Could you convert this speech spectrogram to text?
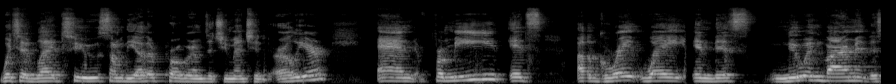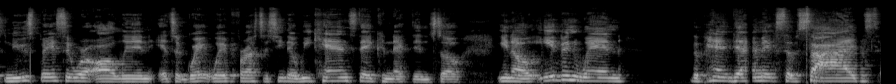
which have led to some of the other programs that you mentioned earlier. And for me, it's a great way in this new environment, this new space that we're all in. It's a great way for us to see that we can stay connected. So, you know, even when the pandemic subsides,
